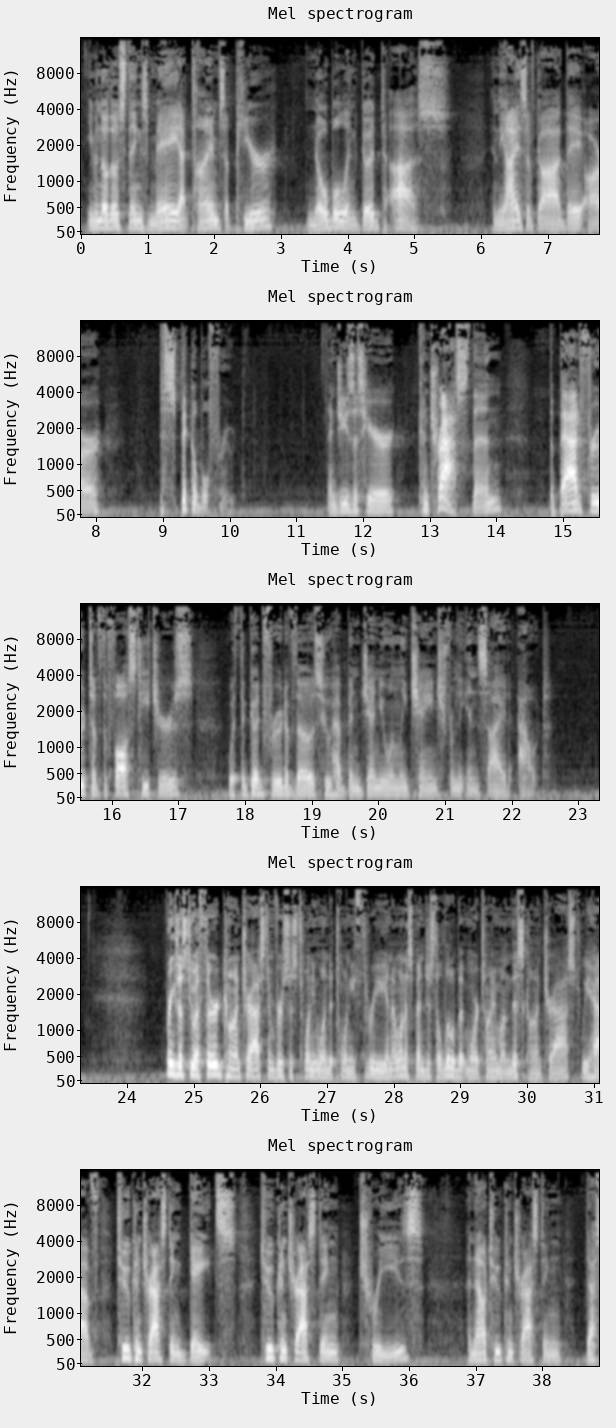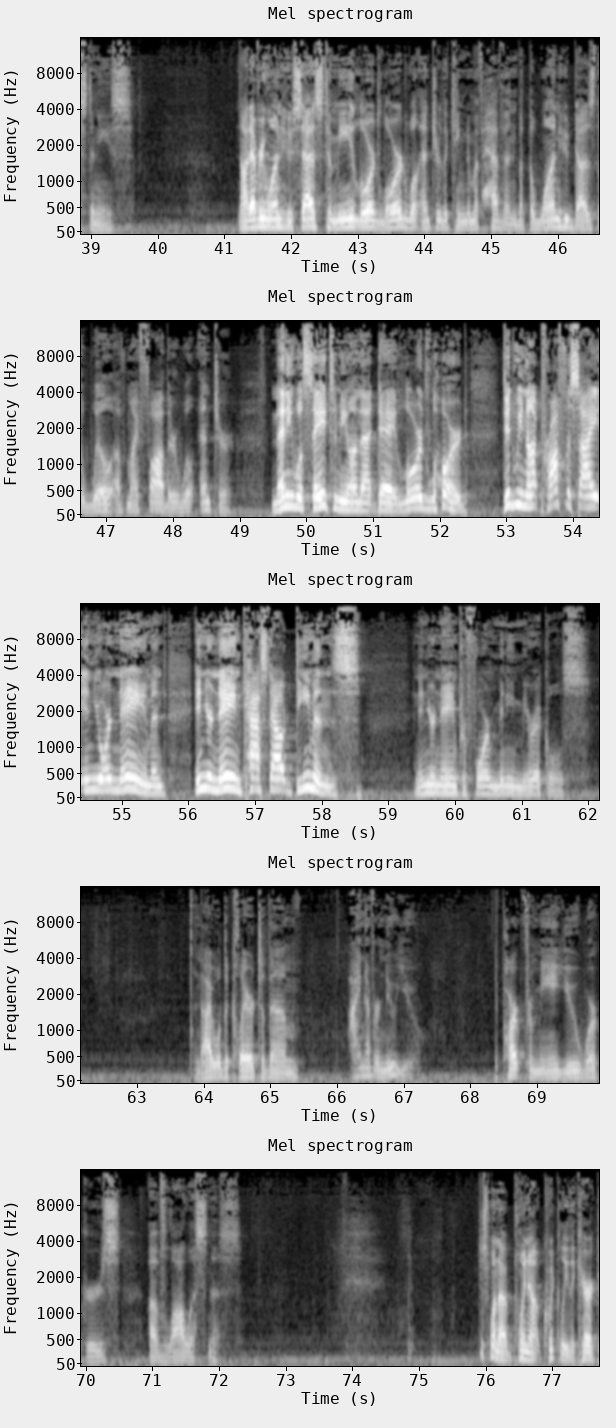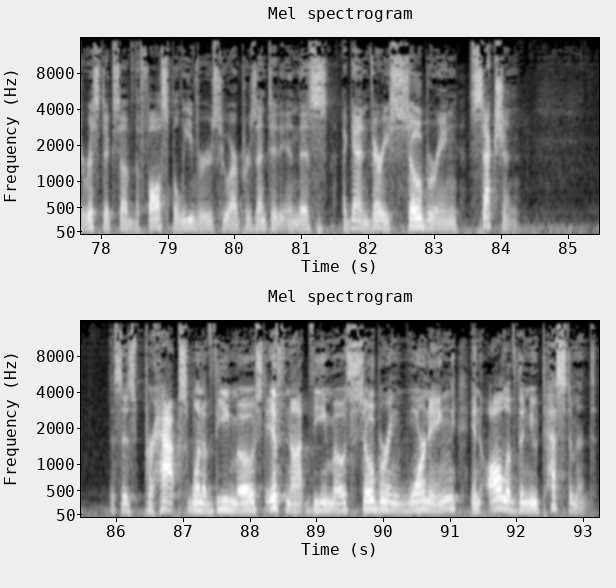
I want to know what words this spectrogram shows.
even though those things may at times appear noble and good to us, in the eyes of God, they are despicable fruit. And Jesus here contrasts then the bad fruit of the false teachers with the good fruit of those who have been genuinely changed from the inside out. Brings us to a third contrast in verses 21 to 23, and I want to spend just a little bit more time on this contrast. We have two contrasting gates, two contrasting trees, and now two contrasting destinies. Not everyone who says to me, Lord, Lord, will enter the kingdom of heaven, but the one who does the will of my Father will enter. Many will say to me on that day, Lord, Lord, did we not prophesy in your name and in your name cast out demons and in your name perform many miracles? And I will declare to them, I never knew you. Depart from me, you workers of lawlessness. Just want to point out quickly the characteristics of the false believers who are presented in this Again, very sobering section. This is perhaps one of the most, if not the most, sobering warning in all of the New Testament.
